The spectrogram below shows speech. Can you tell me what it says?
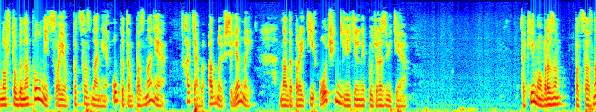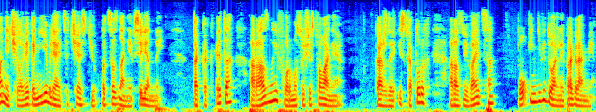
Но чтобы наполнить свое подсознание опытом познания хотя бы одной Вселенной, надо пройти очень длительный путь развития. Таким образом, подсознание человека не является частью подсознания Вселенной, так как это разные формы существования, каждая из которых развивается по индивидуальной программе,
